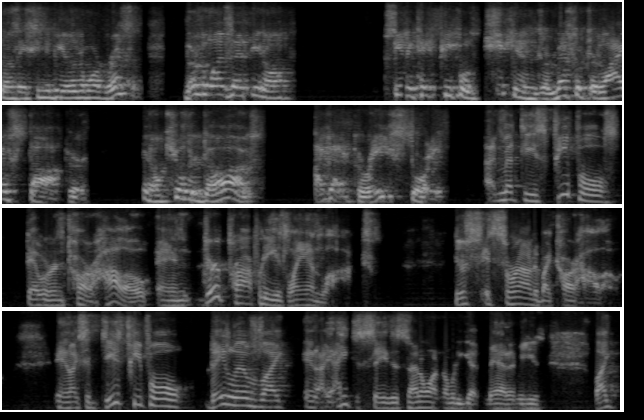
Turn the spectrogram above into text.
ones. They seem to be a little more aggressive. They're the ones that you know seem to take people's chickens or mess with their livestock or you know kill their dogs. I got a great story. I met these people that were in Tar Hollow, and their property is landlocked. There's, it's surrounded by Tar Hollow, and like I said, these people they live like, and I, I hate to say this, I don't want nobody to get mad at me, like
